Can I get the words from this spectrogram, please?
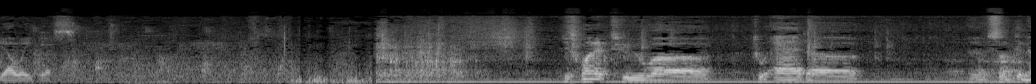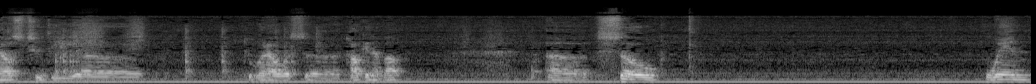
Yahweh bless. Just wanted to uh, to add uh, uh, something else to the uh, to what I was uh, talking about. Uh, so when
